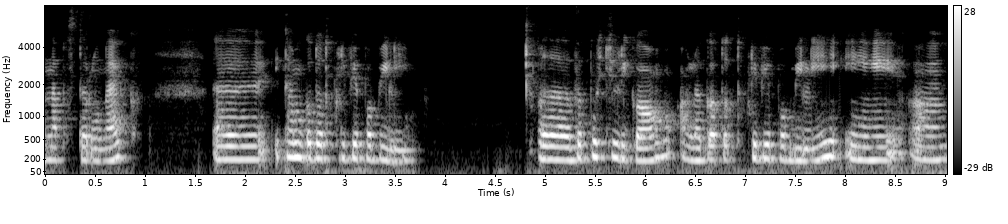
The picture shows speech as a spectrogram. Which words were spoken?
na posterunek i tam go dotkliwie pobili. E, wypuścili go, ale go dotkliwie pobili i e,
